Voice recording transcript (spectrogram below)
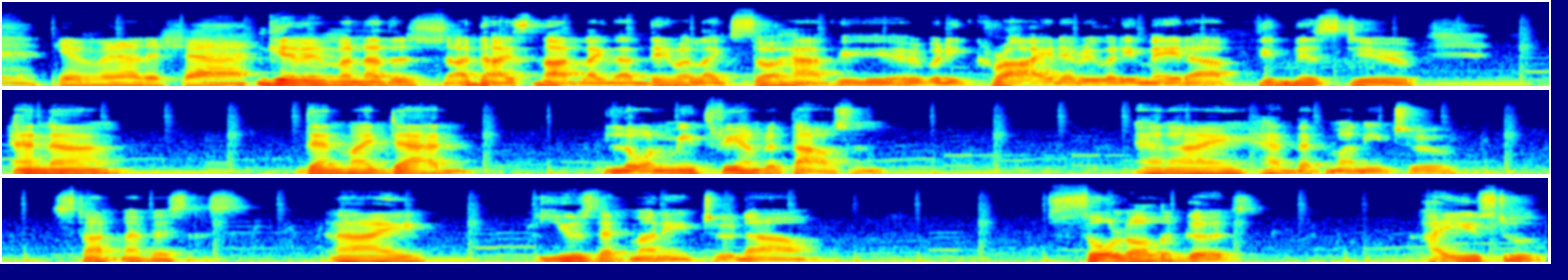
Give him another shot. Give him another shot. No, it's not like that. They were like so happy. Everybody cried. Everybody made up. We missed you. And uh, then my dad loaned me 300,000 and I had that money to start my business. And I used that money to now sold all the goods. I used to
